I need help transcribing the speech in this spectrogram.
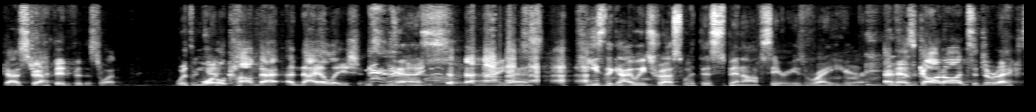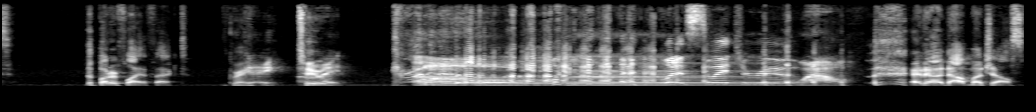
guys, strap in for this one, with Mortal Kombat Annihilation. Yes. Oh, no. yes. He's the guy we trust with this spin off series right mm-hmm. here. and has gone on to direct The Butterfly Effect. Great. okay, Two. All right. Oh, what a switcheroo. wow! and uh, not much else.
